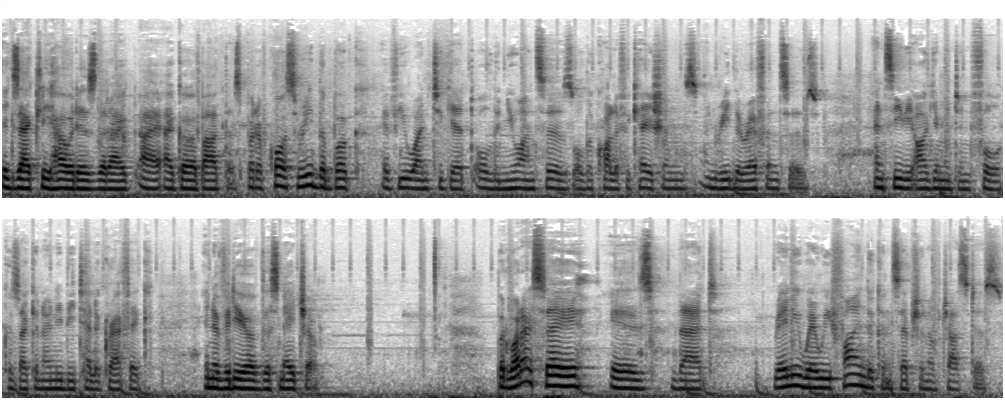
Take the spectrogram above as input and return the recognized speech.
exactly how it is that I, I, I, go about this. But of course, read the book if you want to get all the nuances, all the qualifications, and read the references and see the argument in full, because I can only be telegraphic in a video of this nature. But what I say is that really where we find the conception of justice,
